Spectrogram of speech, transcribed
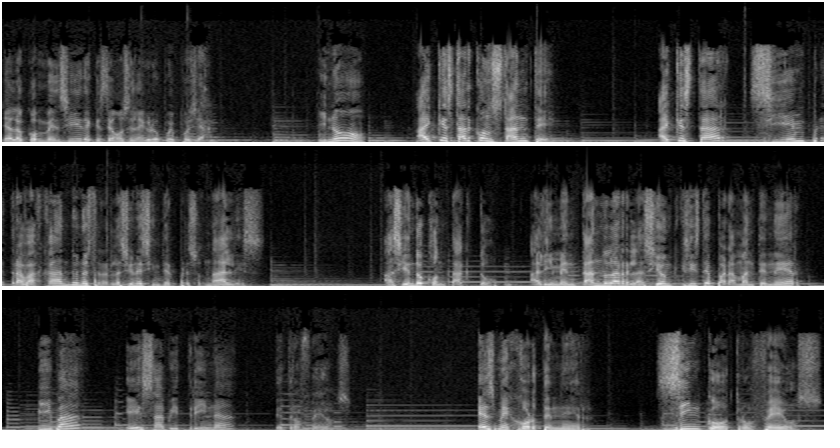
Ya lo convencí de que estemos en el grupo y pues ya. Y no, hay que estar constante. Hay que estar siempre trabajando en nuestras relaciones interpersonales, haciendo contacto, alimentando la relación que existe para mantener viva esa vitrina de trofeos. Es mejor tener cinco trofeos,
